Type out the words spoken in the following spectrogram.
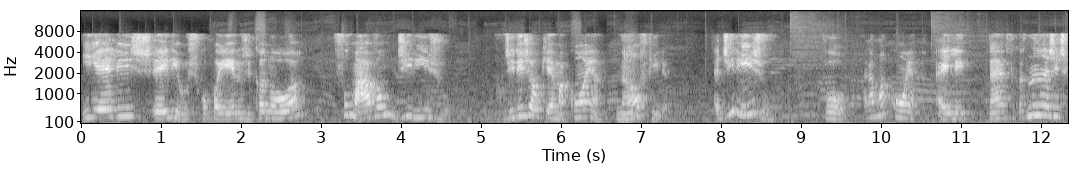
E eles, ele e os companheiros de canoa fumavam dirijo. Dirijo é o que? É maconha? Não, filha. É dirijo. Vou. Era maconha. Aí ele né? Ficou, não, a gente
